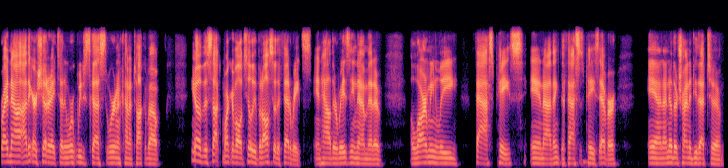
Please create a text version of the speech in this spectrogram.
right now I think our show today, Tony, we discussed we're going to kind of talk about you know the stock market volatility, but also the Fed rates and how they're raising them at a alarmingly fast pace, and I think the fastest pace ever. And I know they're trying to do that to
